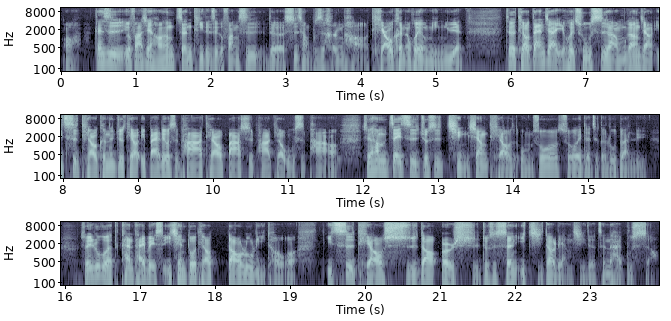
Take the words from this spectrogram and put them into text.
哦。但是又发现好像整体的这个房市的市场不是很好，调可能会有民怨，这个调单价也会出事啊。我们刚刚讲一次调可能就调一百六十趴，调八十趴，调五十趴哦。所以他们这次就是倾向调我们说所谓的这个路段率。所以如果看台北市一千多条道路里头哦，一次调十到二十，就是升一级到两级的，真的还不少。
